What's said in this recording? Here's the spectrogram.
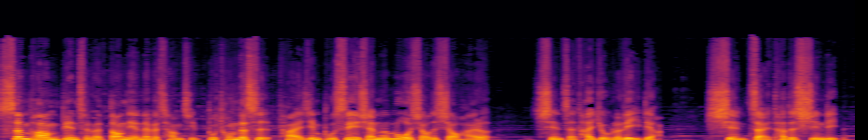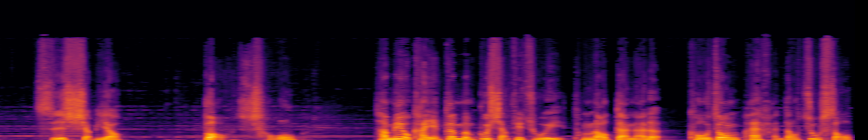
身旁变成了当年那个场景。不同的是，他已经不是以前那弱小的小孩了，现在他有了力量。现在他的心里只想要报仇。他没有看也根本不想去注意。童老赶来了，口中还喊道：“住手！”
